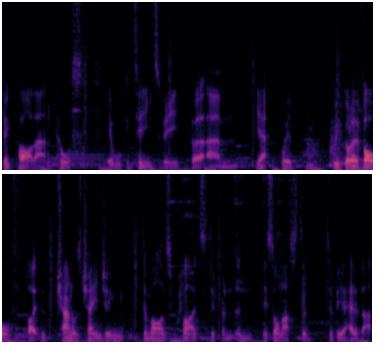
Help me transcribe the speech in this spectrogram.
big part of that. And of course it will continue to be, but um, yeah, we're, we've got to evolve. Like the channel's changing, demands from clients are different and it's on us to, to be ahead of that.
